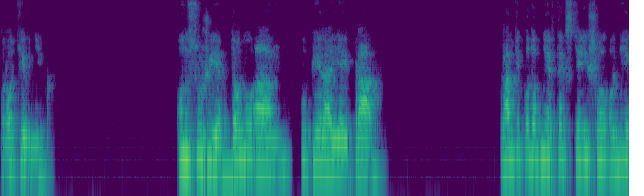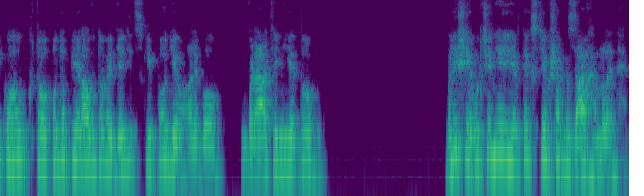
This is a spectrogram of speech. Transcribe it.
protivník. On súžuje vdovu a upiera jej práva. Pravdepodobne v texte išlo o niekoho, kto odopieral vdove dedický podiel alebo vrátenie dlhu. Bližšie určenie je v texte však zahmlené.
